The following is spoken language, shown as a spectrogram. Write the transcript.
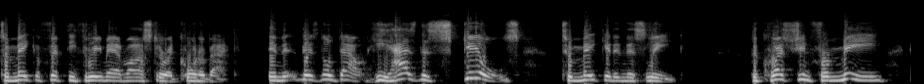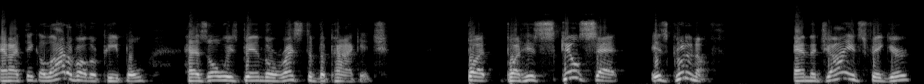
to make a 53 man roster at cornerback. And there's no doubt he has the skills to make it in this league. The question for me, and I think a lot of other people, has always been the rest of the package. But but his skill set is good enough. And the Giants figure,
